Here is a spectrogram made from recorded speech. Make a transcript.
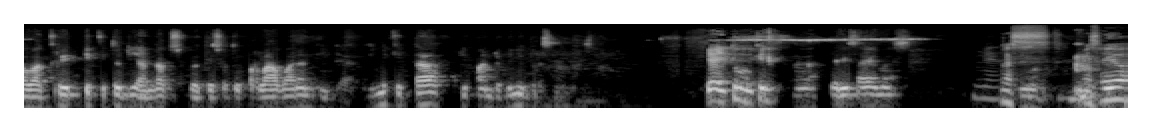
bahwa kritik itu dianggap sebagai suatu perlawanan tidak. Ini kita di pandemi ini bersama-sama. Ya itu mungkin uh, dari saya mas. Ya. Mas, Mas Rio,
